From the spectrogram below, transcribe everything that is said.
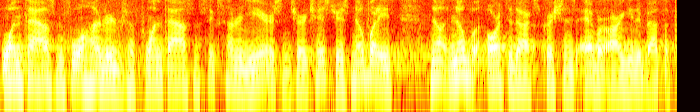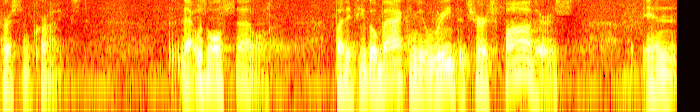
1,400 to 1,600 years in church history is nobody's, no, no Orthodox Christians ever argued about the person of Christ. That was all settled. But if you go back and you read the church fathers in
